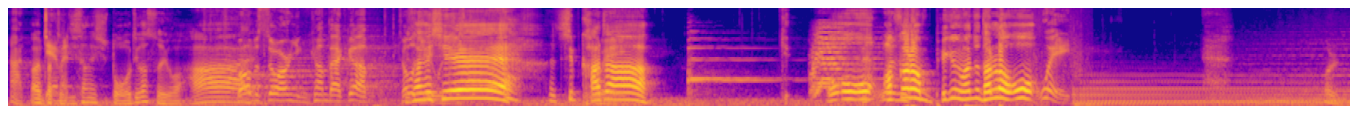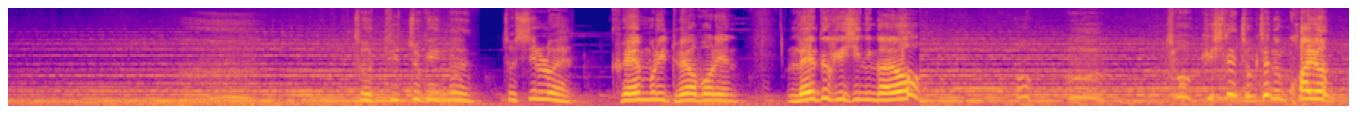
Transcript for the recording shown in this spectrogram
Ah, 아 맞다 it. 이상희 씨또 어디 갔어 이거? 아 Bulbasaur, you can come back up. Was- 씨집 가자. 어어 어 아까랑 배경이 완전 달라. 어. Wait. 헐. 저 뒤쪽에 있는 저 실루엣 괴물이 되어버린 레드 귀신인가요? 어? 저 귀신의 정체는 과연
